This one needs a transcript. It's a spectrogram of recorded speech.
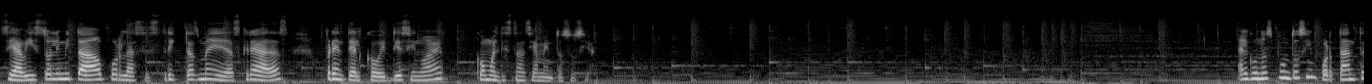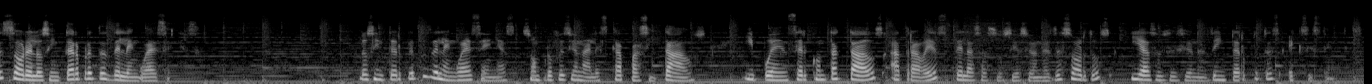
se ha visto limitado por las estrictas medidas creadas frente al COVID-19 como el distanciamiento social. Algunos puntos importantes sobre los intérpretes de lengua de señas. Los intérpretes de lengua de señas son profesionales capacitados y pueden ser contactados a través de las asociaciones de sordos y asociaciones de intérpretes existentes.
